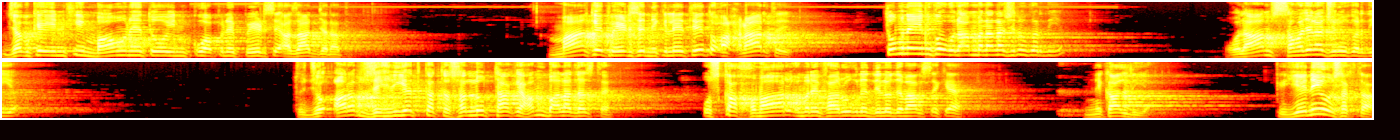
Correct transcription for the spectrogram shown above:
جبکہ ان کی ماؤں نے تو ان کو اپنے پیٹ سے آزاد جنا تھا ماں کے پیٹ سے نکلے تھے تو احرار تھے۔ تم نے ان کو غلام بنانا شروع کر دیا۔ غلام سمجھنا شروع کر دیا۔ تو جو عرب ذہنیت کا تسلط تھا کہ ہم بالا دست ہیں، اس کا خمار عمر فاروق نے دل و دماغ سے کیا نکال دیا کہ یہ نہیں ہو سکتا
